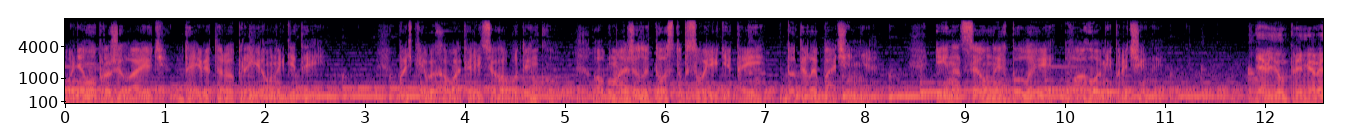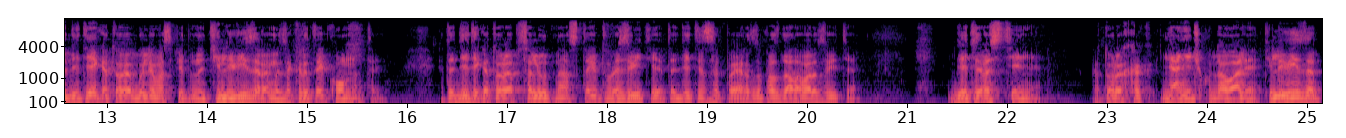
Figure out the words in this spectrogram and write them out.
У ньому проживають дев'ятеро прийомних дітей Батьки-вихователі цього будинку обмежили доступ своїх дітей до телебачення, і на це у них були вагомі причини. Я видел примеры детей, которые были воспитаны телевизором и закрытой комнатой. Это дети, которые абсолютно отстают в развитии. Это дети ЗПР, запоздалого развития. Дети растения, которых как нянечку давали телевизор,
